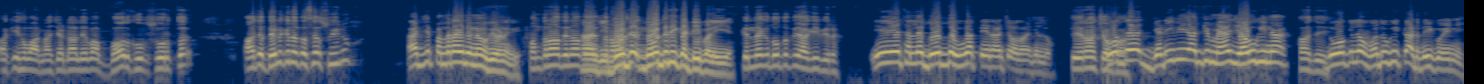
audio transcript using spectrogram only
ਬਾਕੀ ਹਵਾਨਾ ਚੱਡਾ ਲੇਵਾ ਬਹੁਤ ਖੂਬਸੂਰਤ। ਅੱਜ ਦਿਨ ਕਿੰਨੇ ਦੱਸਿਆ ਸੂਈ ਨੂੰ? ਅੱਜ 15 ਦਿਨ ਹੋ ਗਏ ਹੋਣਗੇ। 15 ਦਿਨਾਂ ਦੇ ਹਾਂਜੀ ਦੁੱਧ ਦੁੱਧ ਦੀ ਕੱਟੀ ਪਲੀ ਹੈ। ਕਿੰਨੇ ਕੁ ਦੁੱਧ ਤੇ ਆ ਗਈ ਵੀਰ? ਇਹ ਥੱਲੇ ਦੁੱਧ ਹੋਊਗਾ 13 14 ਕਿਲੋ। 13 ਦੁੱਧ 14 ਜਿਹੜੀ ਵੀ ਅੱਜ ਮੈਂ ਜਾਊਗੀ ਨਾ ਹਾਂਜੀ। 2 ਕਿਲੋ ਵਧੂਗੀ ਘਟਦੀ ਕੋਈ ਨਹੀਂ।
